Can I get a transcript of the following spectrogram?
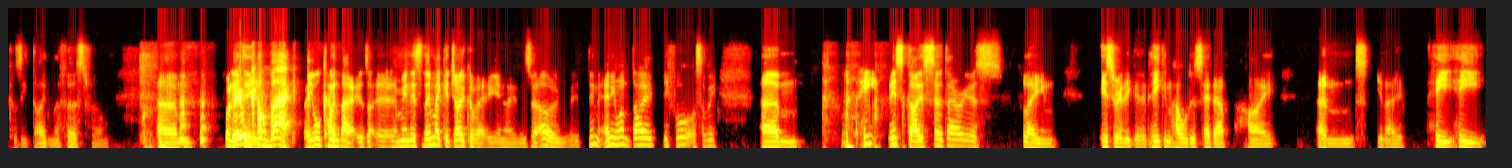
because he died in the first film. Um, well, they all come back. They all come back. Like, I mean, it's, they make a joke of it. You know, they say, "Oh, didn't anyone die before or something?" Um, he, this guy, Sir Darius Blaine, is really good. He can hold his head up high, and you know, he he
